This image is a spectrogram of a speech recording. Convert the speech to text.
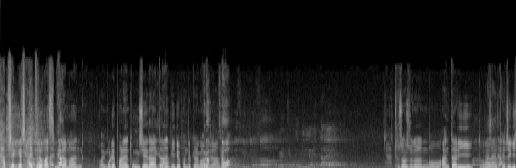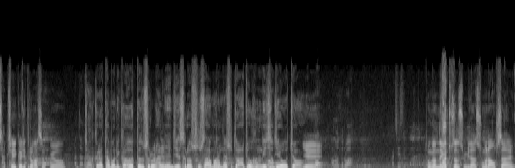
잡채기가 잘 들어갔습니다만 거의 모래판에 동시에 닿았다는 비디오 판독 결과입니다. 두 선수는 뭐 안달이 또 배지기 잡채기까지 들어갔었고요. 자 그렇다 보니까 어떤 수를 하려는지 서로 수싸움하는 모습도 아주 흥미진진했죠. 예. 동갑내기 두 선수입니다. 29살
